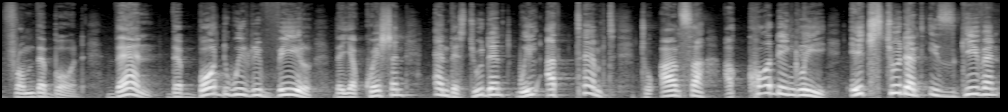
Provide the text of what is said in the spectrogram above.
from the board. Then the board will reveal their question and the student will attempt to answer accordingly. Each student is given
